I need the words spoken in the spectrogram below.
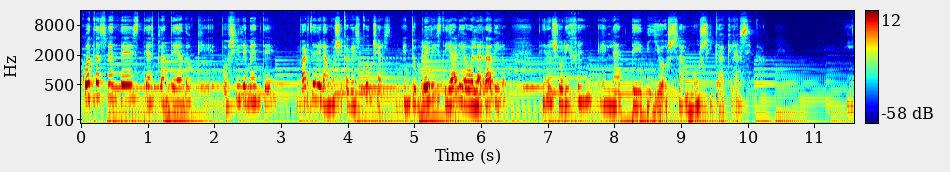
¿Cuántas veces te has planteado que posiblemente parte de la música que escuchas en tu playlist diaria o en la radio tiene su origen en la tediosa música clásica? Y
